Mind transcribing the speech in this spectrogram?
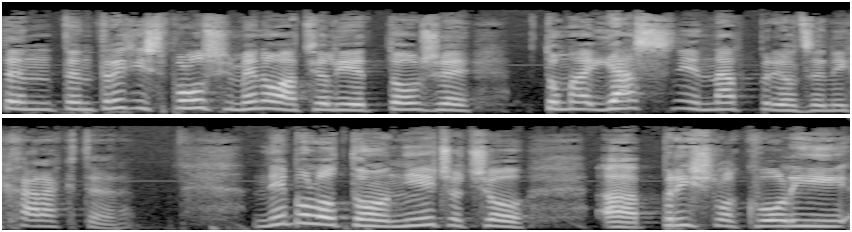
ten, ten tretí spoločný menovateľ je to, že to má jasne nadprirodzený charakter. Nebolo to niečo, čo prišlo kvôli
